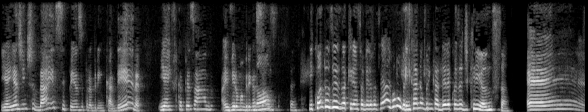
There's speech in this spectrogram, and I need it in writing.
E aí a gente dá esse peso para brincadeira e aí fica pesado, aí vira uma obrigação. Nossa. E quantas vezes a criança vira e fala assim: ah, vamos brincar? Não, brincadeira é coisa de criança. É,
